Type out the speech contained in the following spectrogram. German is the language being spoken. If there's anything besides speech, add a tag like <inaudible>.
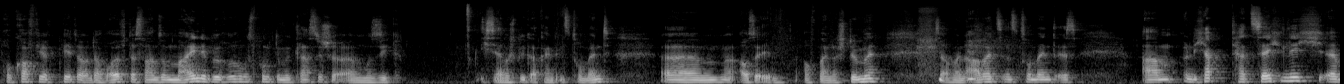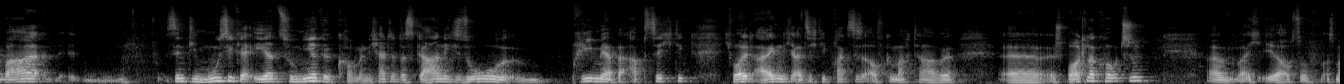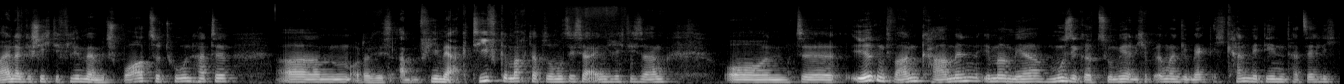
Prokofjew, Peter und der Wolf. Das waren so meine Berührungspunkte mit klassischer Musik. Ich selber spiele gar kein Instrument, ähm, außer eben auf meiner Stimme, das auch mein <laughs> Arbeitsinstrument ist. Ähm, und ich habe tatsächlich, äh, war, sind die Musiker eher zu mir gekommen. Ich hatte das gar nicht so primär beabsichtigt. Ich wollte eigentlich, als ich die Praxis aufgemacht habe, äh, Sportler coachen, äh, weil ich eher auch so aus meiner Geschichte viel mehr mit Sport zu tun hatte ähm, oder das viel mehr aktiv gemacht habe, so muss ich es ja eigentlich richtig sagen. Und äh, irgendwann kamen immer mehr Musiker zu mir und ich habe irgendwann gemerkt, ich kann mit denen tatsächlich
